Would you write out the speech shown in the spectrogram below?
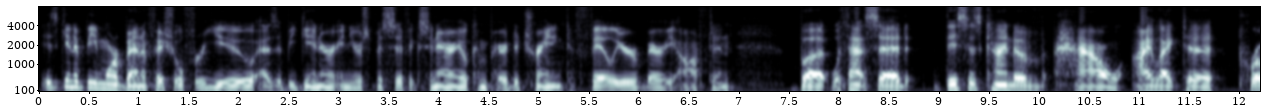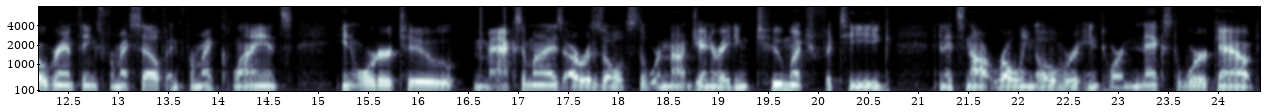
is going to be more beneficial for you as a beginner in your specific scenario compared to training to failure very often. But with that said, this is kind of how I like to program things for myself and for my clients in order to maximize our results that we're not generating too much fatigue and it's not rolling over into our next workout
